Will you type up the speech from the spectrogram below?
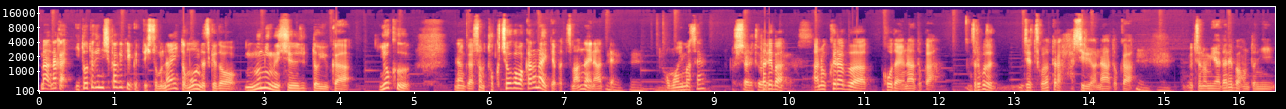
まあなんか意図的に仕掛けていくって必要もないと思うんですけど、無味無臭というか、よくなんかその特徴がわからないってやっぱつまんないなってうんうん思いません、おっしゃる通り例えばあのクラブはこうだよなとか、それこそジェッツコだったら走るよなとかう、んうん。宇都宮であれば本当に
